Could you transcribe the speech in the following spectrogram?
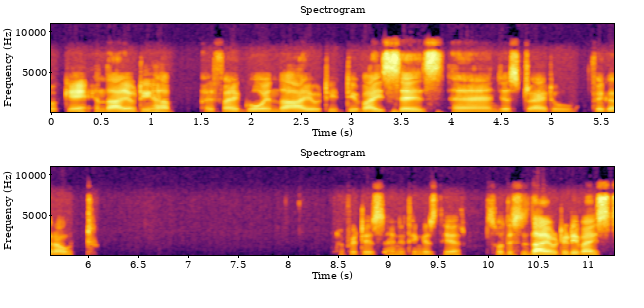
Okay in the IoT Hub if I go in the IoT devices and just try to figure out if it is anything is there. So this is the IoT device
